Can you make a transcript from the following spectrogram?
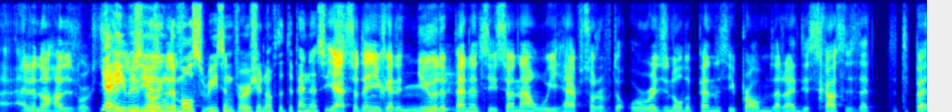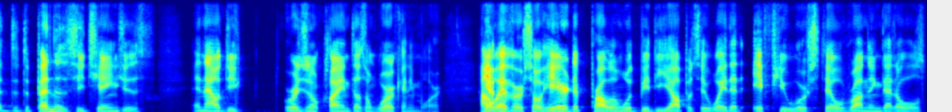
I don't know how this works. Yeah, he was you using the most recent version of the dependencies. Yeah, so then you get a new dependency. So now we have sort of the original dependency problem that I discussed is that the, the dependency changes and now the original client doesn't work anymore. However, yeah. so here the problem would be the opposite way that if you were still running that old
